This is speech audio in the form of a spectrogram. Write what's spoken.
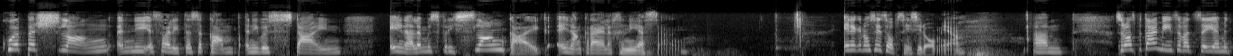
koperslang in die Israelitiese kamp in die woestyn en hulle moes vir die slang kyk en dan kry hulle genesing. En ek het nog steeds 'n obsessie daarmee. Um so daar's baie mense wat sê jy moet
